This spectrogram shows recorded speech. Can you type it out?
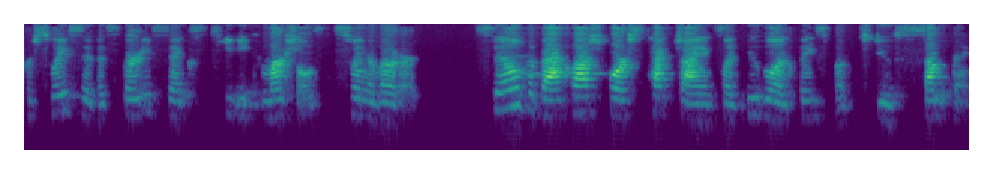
persuasive as 36 TV commercials to swing a voter. Still, the backlash forced tech giants like Google and Facebook to do something.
